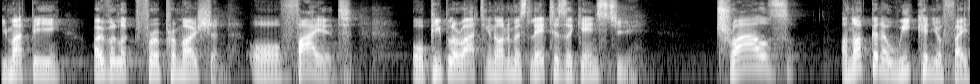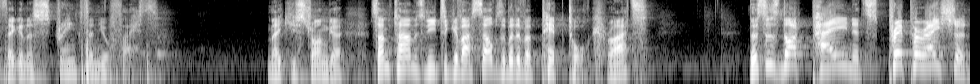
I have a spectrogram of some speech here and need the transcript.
You might be overlooked for a promotion or fired, or people are writing anonymous letters against you. Trials are not going to weaken your faith, they're going to strengthen your faith. make you stronger. Sometimes we need to give ourselves a bit of a pep talk, right? This is not pain, it's preparation.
